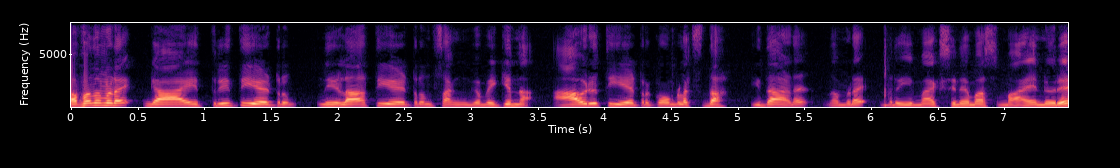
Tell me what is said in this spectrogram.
അപ്പോൾ നമ്മുടെ ഗായത്രി തിയേറ്ററും നിള തിയേറ്ററും സംഗമിക്കുന്ന ആ ഒരു തിയേറ്റർ കോംപ്ലക്സ് ദാ ഇതാണ് നമ്മുടെ ഡ്രീമാക്സ് സിനിമാസ് മായന്നൂര്.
